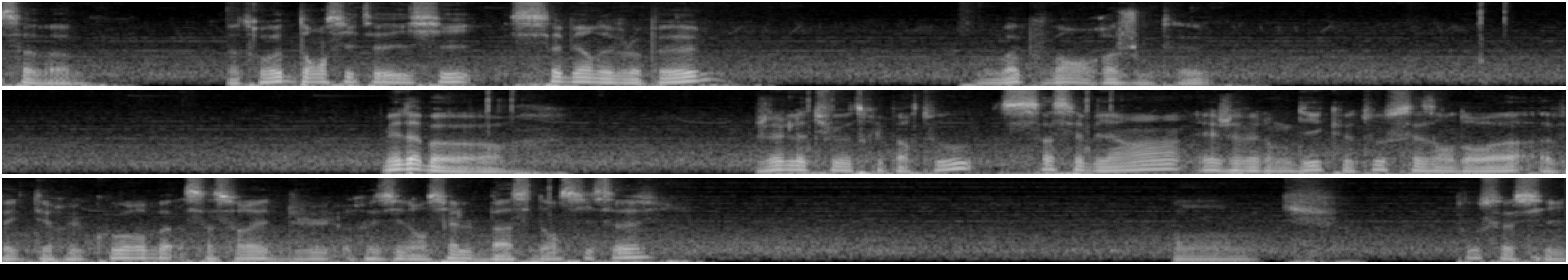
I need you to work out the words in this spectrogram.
Ça va. Notre haute densité ici, c'est bien développé. On va pouvoir en rajouter. Mais d'abord, j'ai de la tuyauterie partout, ça c'est bien, et j'avais donc dit que tous ces endroits avec des rues courbes, ça serait du résidentiel basse densité. Donc, tout ceci.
